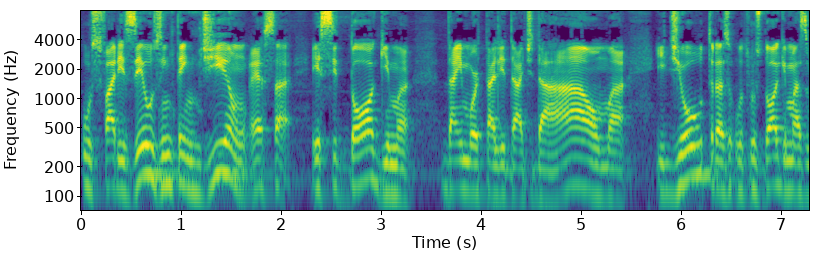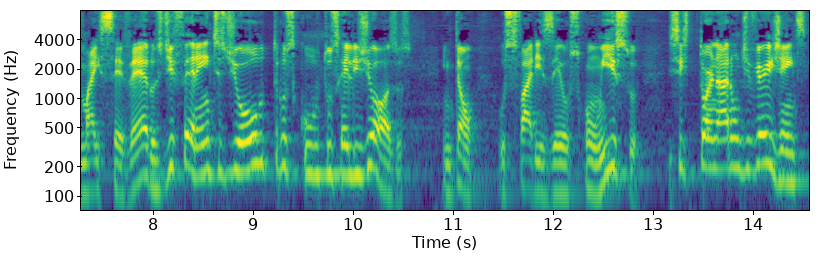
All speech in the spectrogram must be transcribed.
os fariseus entendiam essa, esse dogma da imortalidade da alma e de outras, outros dogmas mais severos, diferentes de outros cultos religiosos. Então, os fariseus, com isso, se tornaram divergentes,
